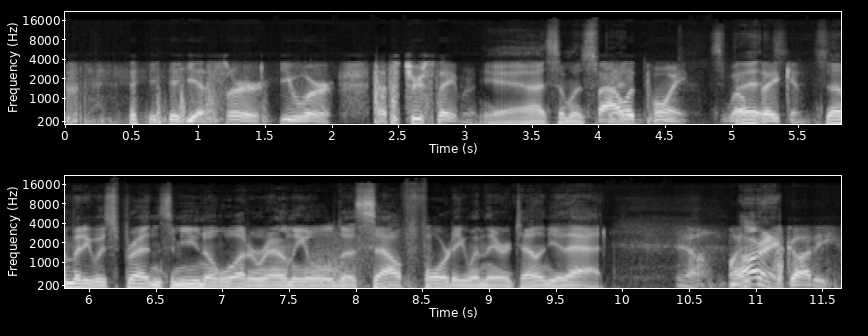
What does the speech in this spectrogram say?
yes, sir. You were. That's a true statement. Yeah, someone spread, Valid point. Well taken. Somebody was spreading some you know what around the old uh, South 40 when they were telling you that. Yeah. Might All have been. Scotty.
